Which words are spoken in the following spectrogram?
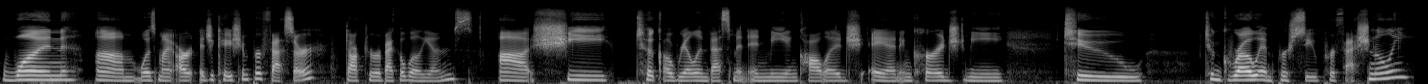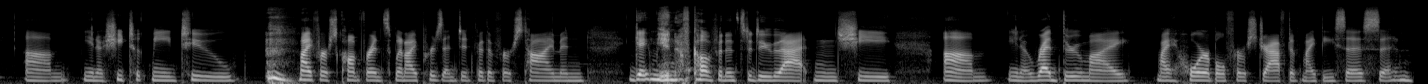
One um, was my art education professor, Dr. Rebecca Williams. Uh, she took a real investment in me in college and encouraged me to to grow and pursue professionally. Um, you know, she took me to my first conference when I presented for the first time and gave me enough confidence to do that. And she, um, you know, read through my my horrible first draft of my thesis and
